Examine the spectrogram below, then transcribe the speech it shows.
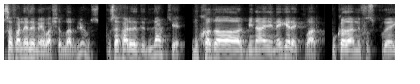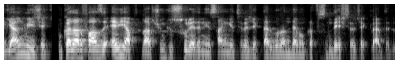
Bu sefer ne demeye başladılar biliyor musun? Bu sefer de dediler ki bu kadar binaya ne gerek var? Bu kadar nüfus buraya gelmeyecek. Bu kadar fazla ev yaptılar çünkü Suriye'den insan getirecekler. Buranın demografisini değiştirecekler dediler.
